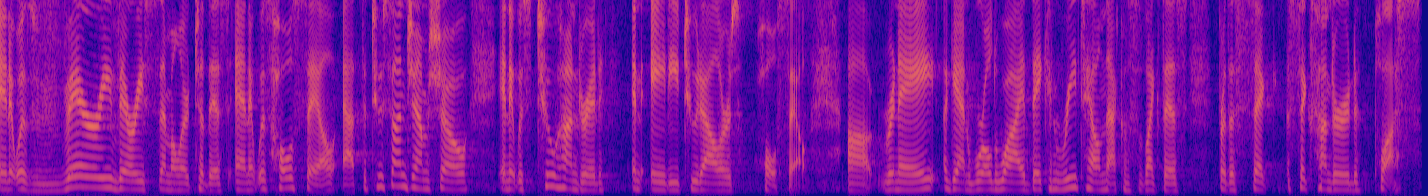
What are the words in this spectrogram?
And it was very, very similar to this, and it was wholesale at the Tucson Gem Show, and it was 200 $82 wholesale. Uh, Renee, again, worldwide, they can retail necklaces like this for the six, 600 plus.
